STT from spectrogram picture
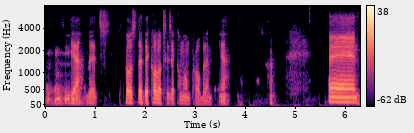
Make things easier. Yeah, that's because the, the colors is a common problem. Yeah. And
